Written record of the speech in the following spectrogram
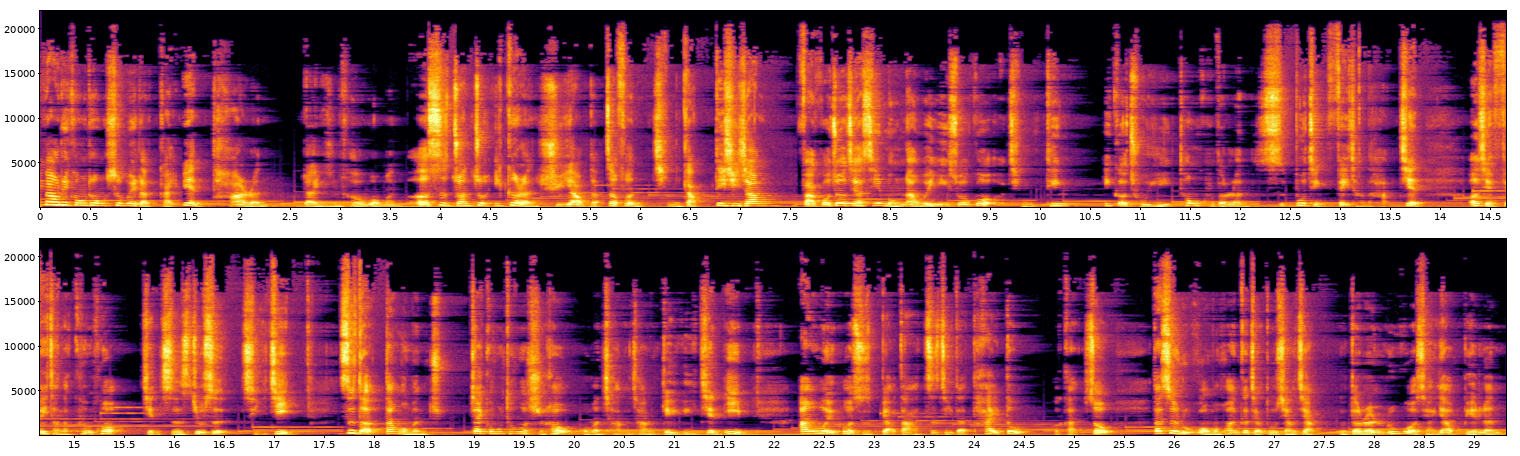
暴力沟通是为了改变他人。来迎合我们，而是专注一个人需要的这份情感。第七章，法国作家西蒙娜威伊说过：“请听一个处于痛苦的人，是不仅非常的罕见，而且非常的困惑，简直就是奇迹。”是的，当我们在沟通的时候，我们常常给予建议、安慰，或是表达自己的态度和感受。但是，如果我们换个角度想想，有的人如果想要别人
